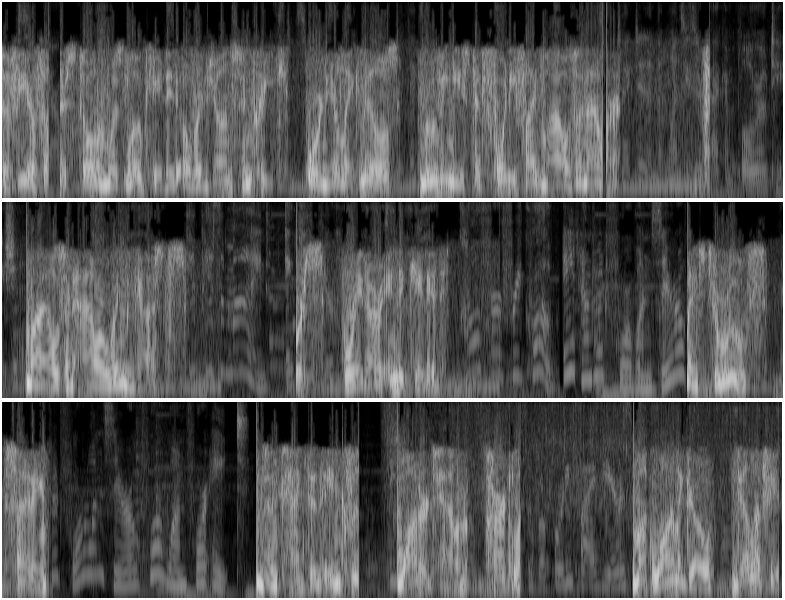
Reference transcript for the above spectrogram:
severe thunderstorm was located over Johnson Creek or near Lake Mills, moving east at 45 miles an hour. and the onesies are back in full rotation. Miles an hour wind gusts. Get peace of mind. and Course, keep your home radar indicated. Call for a free quote. 800 410 Damage to roofs, siding, 410 4148. impacted include Watertown, Hartland, Over 45 years, Mukwonago, Delafield,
